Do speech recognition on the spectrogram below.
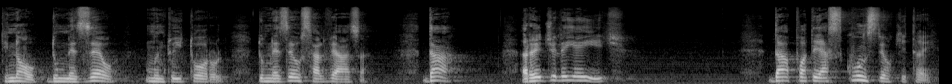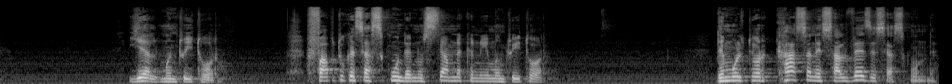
Din nou, Dumnezeu, Mântuitorul, Dumnezeu salvează. Da, regele e aici, da, poate e ascuns de ochii tăi. El, Mântuitorul. Faptul că se ascunde nu înseamnă că nu e Mântuitor. De multe ori, ca să ne salveze, se ascunde.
